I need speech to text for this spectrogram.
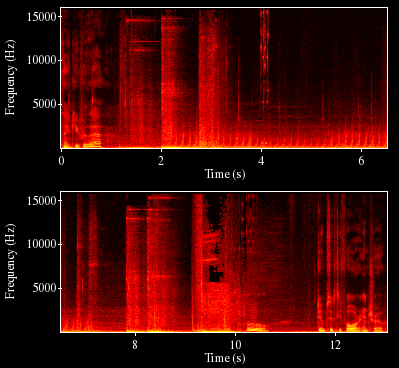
Thank you for that. Ooh. Doom 64 intro.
